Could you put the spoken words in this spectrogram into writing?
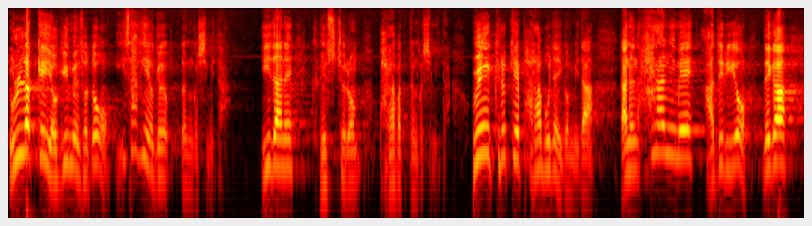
놀랍게 여기면서도 이상히 여겼던 것입니다. 이단의 괴수처럼 바라봤던 것입니다. 왜 그렇게 바라보냐 이겁니다. 나는 하나님의 아들이요, 내가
